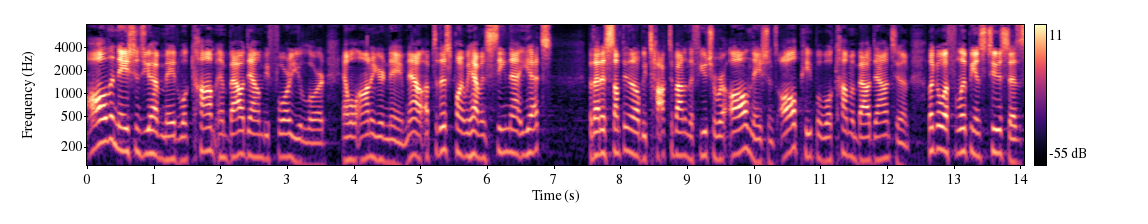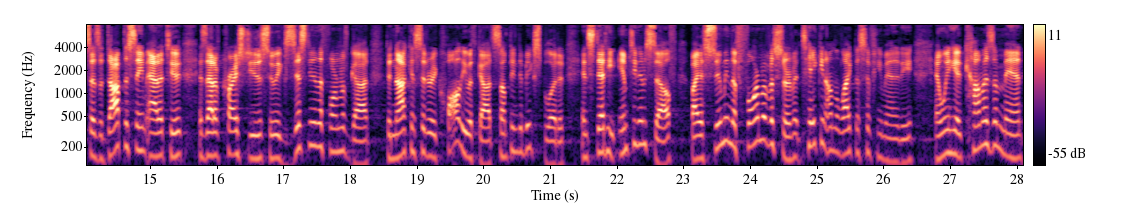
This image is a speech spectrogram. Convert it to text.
all the nations you have made will come and bow down before you, Lord, and will honor your name. Now, up to this point, we haven't seen that yet. But that is something that will be talked about in the future where all nations, all people will come and bow down to him. Look at what Philippians 2 says. It says, Adopt the same attitude as that of Christ Jesus, who, existing in the form of God, did not consider equality with God something to be exploited. Instead, he emptied himself by assuming the form of a servant, taking on the likeness of humanity. And when he had come as a man,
